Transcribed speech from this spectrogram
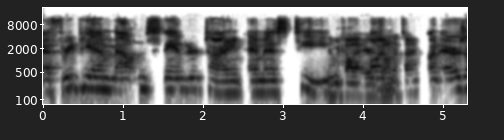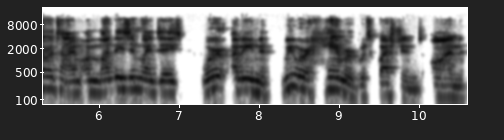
at 3 p.m. Mountain Standard Time (MST), did we call it Arizona on, time? On Arizona time on Mondays and Wednesdays, we're I mean, we were hammered with questions on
